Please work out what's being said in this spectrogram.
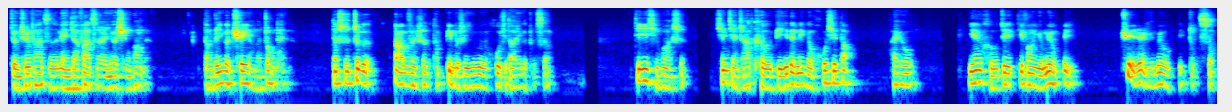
嘴唇发紫、脸颊发紫的一个情况的，导致一个缺氧的状态的。但是这个大部分时候，它并不是因为呼吸道一个堵塞。第一情况是，先检查口鼻的那个呼吸道，还有咽喉这些地方有没有被确认有没有被堵塞。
